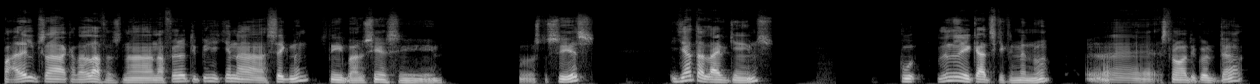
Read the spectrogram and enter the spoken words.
παρέλειψα κατά λάθος να αναφέρω ότι υπήρχε και ένα segment στην παρουσίαση στο CS για τα live games που δεν λέει κάτι συγκεκριμένο ε, στην πραγματικότητα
